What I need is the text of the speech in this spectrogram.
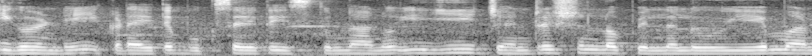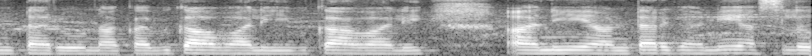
ఇగోండి ఇక్కడైతే బుక్స్ అయితే ఇస్తున్నాను. ఈ జనరేషన్లో పిల్లలు ఏమంటారు? నాకు అవి కావాలి ఇవి కావాలి అని అంటారు కానీ అసలు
